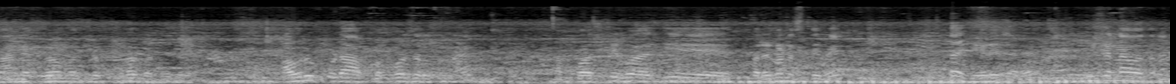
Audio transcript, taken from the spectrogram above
ಮಾನ್ಯ ಗೃಹ ಮಂತ್ರಿ ಕೂಡ ಬಂದಿದ್ದರು. ಅವರು ಕೂಡ ಆ ಪ್ರಪೋಸಲನ್ನು ಪಾಸಿಟಿವ್ ಆಗಿ ಪರಿಗಣಿಸ್ತೀವಿ. ಅಂತ ಹೇಳಿದ್ದಾರೆ. ಈಗ ನಾವು ಅದನ್ನು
